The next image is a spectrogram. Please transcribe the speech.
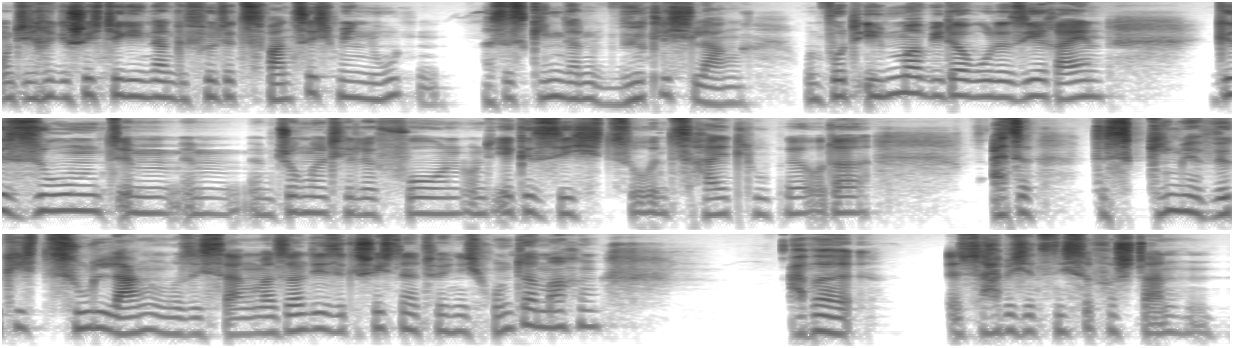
Und ihre Geschichte ging dann gefühlte 20 Minuten. Also es ging dann wirklich lang und wurde immer wieder, wurde sie rein gezoomt im, im, im Dschungeltelefon und ihr Gesicht so in Zeitlupe oder also das ging mir wirklich zu lang, muss ich sagen. Man soll diese Geschichte natürlich nicht runtermachen, aber das habe ich jetzt nicht so verstanden.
